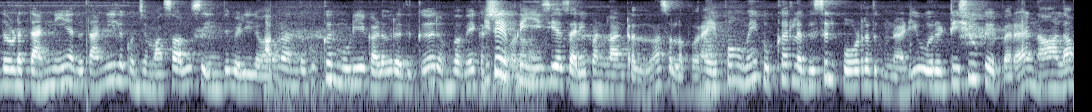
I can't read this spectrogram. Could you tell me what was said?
அதோட தண்ணி அந்த தண்ணியில் கொஞ்சம் மசாலும் சேர்ந்து வெளியில் வரும். அப்புறம் அந்த குக்கர் மூடியை கழுவுறதுக்கு ரொம்பவே கஷ்டம் எப்படி ஈஸியாக சரி பண்ணலான்றது தான் சொல்ல போகிறேன் எப்போவுமே குக்கரில் விசில் போடுறதுக்கு முன்னாடி ஒரு டிஷ்யூ பேப்பரை நாலாக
